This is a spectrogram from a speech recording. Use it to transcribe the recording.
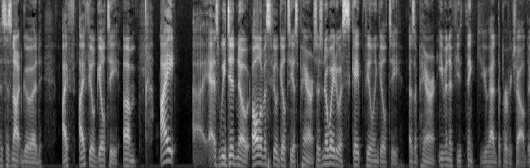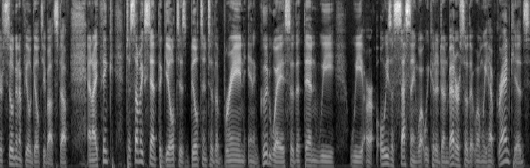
this is not good. I, I feel guilty. Um, I uh, as we did note, all of us feel guilty as parents. There's no way to escape feeling guilty as a parent, even if you think you had the perfect child. They're still going to feel guilty about stuff. And I think to some extent the guilt is built into the brain in a good way so that then we we are always assessing what we could have done better so that when we have grandkids,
